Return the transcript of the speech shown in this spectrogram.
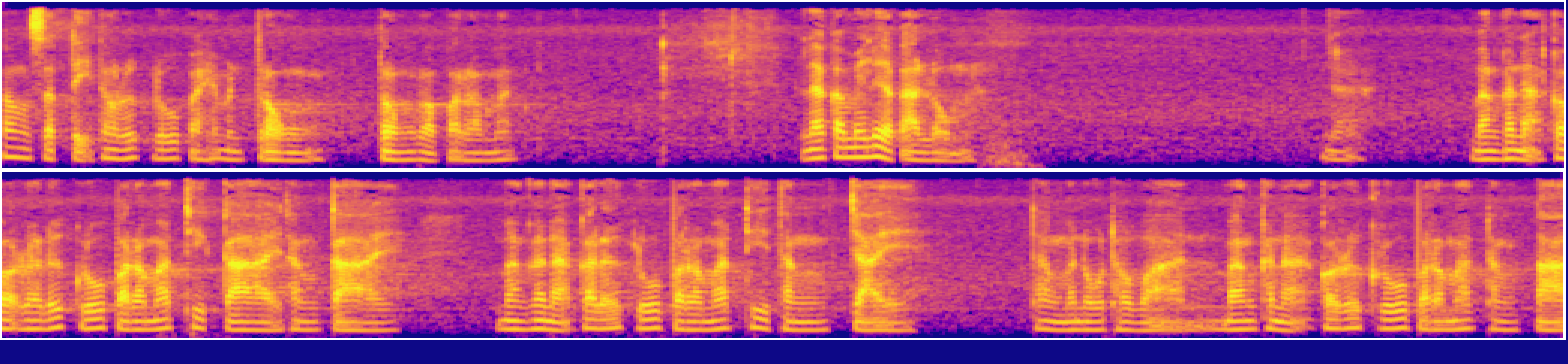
ต้องสติต้องรึกรู้ไปให้มันตรงตรงกับปรมัตแล้วก็ไม่เลือกอารมณ์นะบางขณะก็ระลึกรู้ปรมัตที่กายทางกาย บางขณะก็ระลึกรู้ปรมัตที่ทางใจ ทางมโนทวาร บางขณะก็รึกรู้ปรมัตทางตา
